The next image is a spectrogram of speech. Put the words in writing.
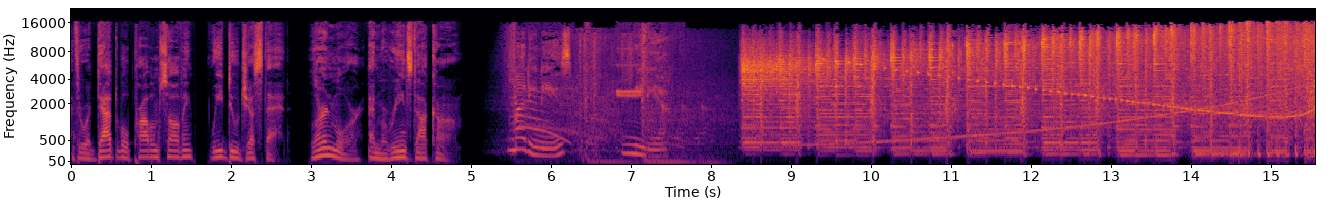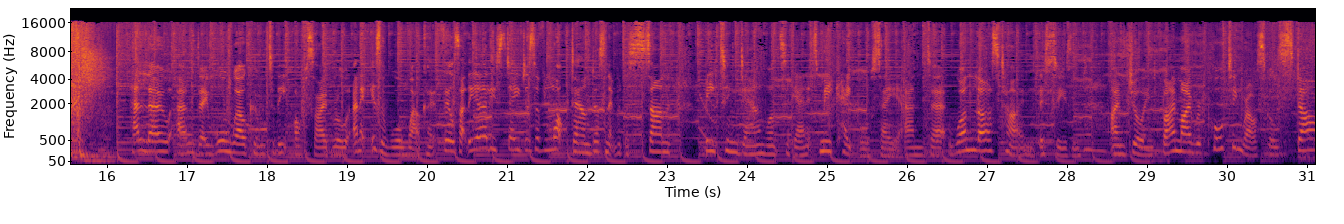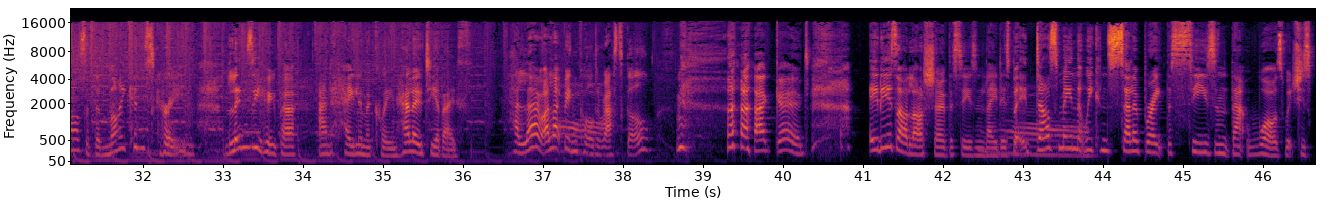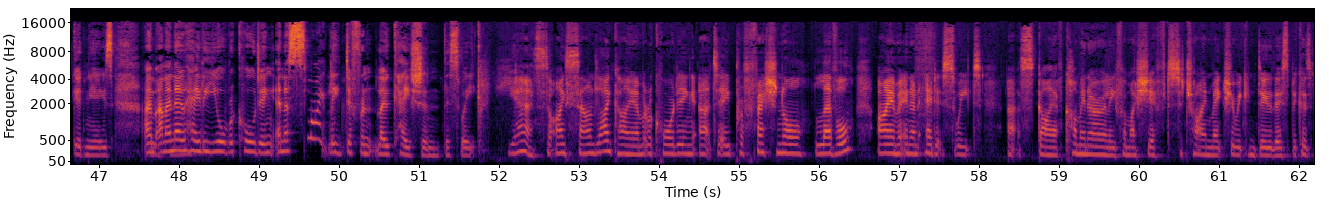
And through adaptable problem solving, we do just that. Learn more at marines.com. Muddy Knees Media. Hello and a warm welcome to the Offside Rule. And it is a warm welcome. It feels like the early stages of lockdown, doesn't it? With the sun beating down once again. It's me, Kait Borsay, and uh, one last time this season, I'm joined by my reporting rascals, stars of the mic and screen, Lynsey Hooper and Hayley McQueen. Hello to you both. Hello, I like being called a rascal. Good. It is our last show of the season, ladies, but it does mean that we can celebrate the season that was, which is good news. Um, and I know, Hayley, you're recording in a slightly different location this week. Yes, so I sound like I am recording at a professional level. I am in an edit suite at Sky. I've come in early for my shift to try and make sure we can do this because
